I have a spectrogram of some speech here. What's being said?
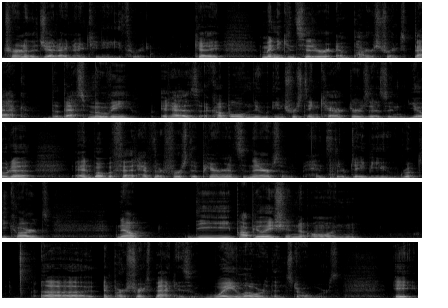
Return of the Jedi, 1983. Okay, many consider Empire Strikes Back the best movie. It has a couple new interesting characters, as in Yoda and Boba Fett have their first appearance in there, so hence their debut rookie cards. Now, the population on uh, Empire Strikes Back is way lower than Star Wars. It,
